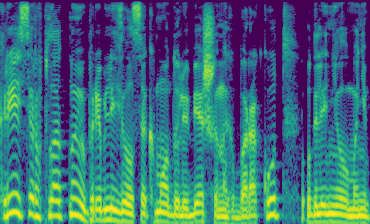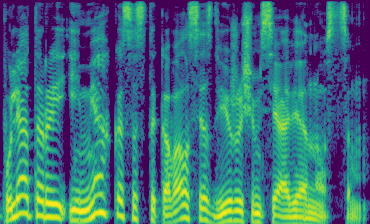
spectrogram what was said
Крейсер вплотную приблизился к модулю бешеных барракуд, удлинил манипуляторы и мягко состыковался с движущимся авианосцем.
